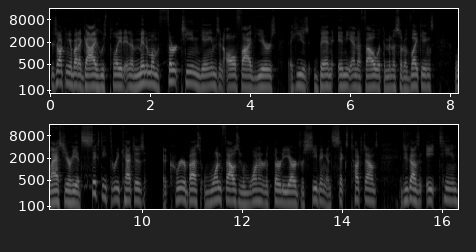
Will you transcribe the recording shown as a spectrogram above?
You're talking about a guy who's played in a minimum 13 games in all five years that he's been in the NFL with the Minnesota Vikings. Last year, he had 63 catches a career best 1,130 yards receiving and six touchdowns. In 2018,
